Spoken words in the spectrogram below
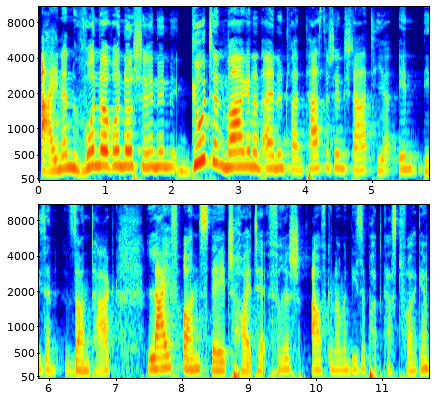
Einen wunder wunderschönen guten Morgen und einen fantastischen Start hier in diesen Sonntag. Live on Stage heute, frisch aufgenommen, diese Podcast-Folge.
